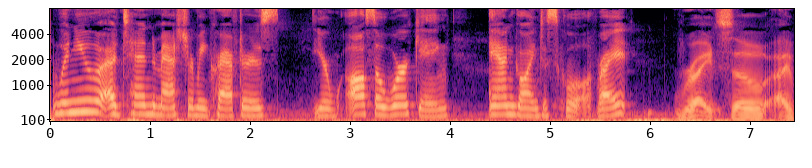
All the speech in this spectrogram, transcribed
When you attend Master Meat Crafters, you're also working and going to school, right? Right. So I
